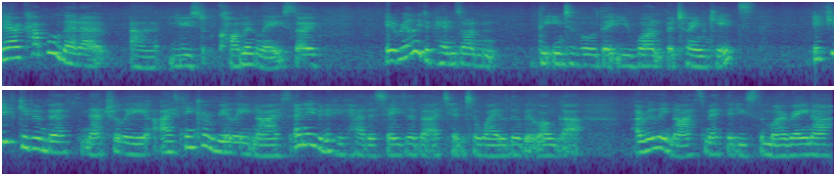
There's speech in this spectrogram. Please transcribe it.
There are a couple that are uh, used commonly, so it really depends on the interval that you want between kids. If you've given birth naturally, I think a really nice, and even if you've had a Caesar, but I tend to wait a little bit longer, a really nice method is the Mirena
